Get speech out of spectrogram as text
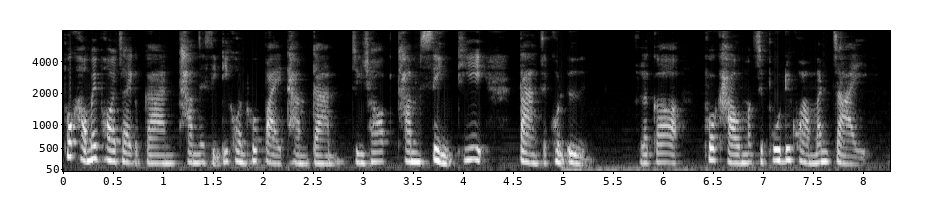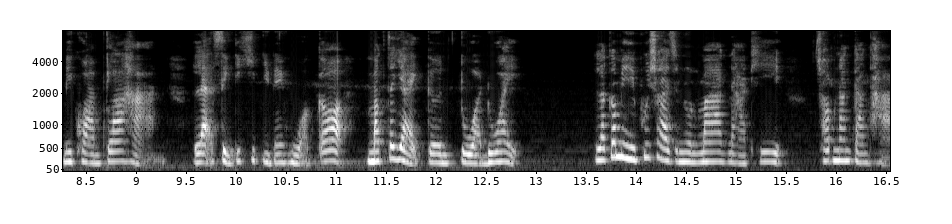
พวกเขาไม่พอใจกับการทำในสิ่งที่คนทั่วไปทำกัน จึงชอบทำสิ่งที่ต่างจากคนอื่น แล้วก็พวกเขามักจะพูดด้วยความมั่นใจ มีความกล้าหาญและสิ่งที่คิดอยู่ในหัวก็มักจะใหญ่เกินตัวด้วย แล้วก็มีผู้ชายจำนวนมากนะคะที่ชอบนั่งกลางขา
